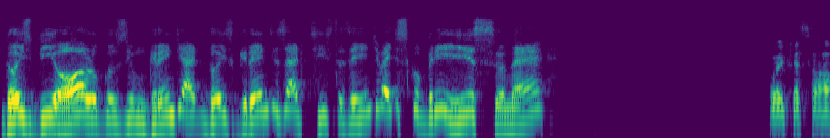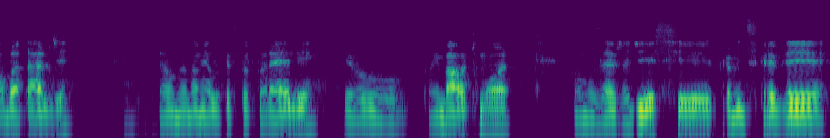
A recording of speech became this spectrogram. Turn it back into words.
dois biólogos e um grande, dois grandes artistas. A gente vai descobrir isso, né? Oi, pessoal, boa tarde. Então, meu nome é Lucas Tortorelli, eu estou em Baltimore, como o Zé já disse. Para me descrever,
